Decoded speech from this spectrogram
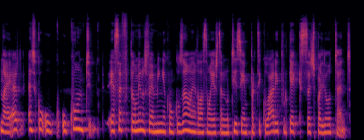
Não é? Acho que o, o conto, essa pelo menos foi a minha conclusão em relação a esta notícia em particular e porque é que se espalhou tanto.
